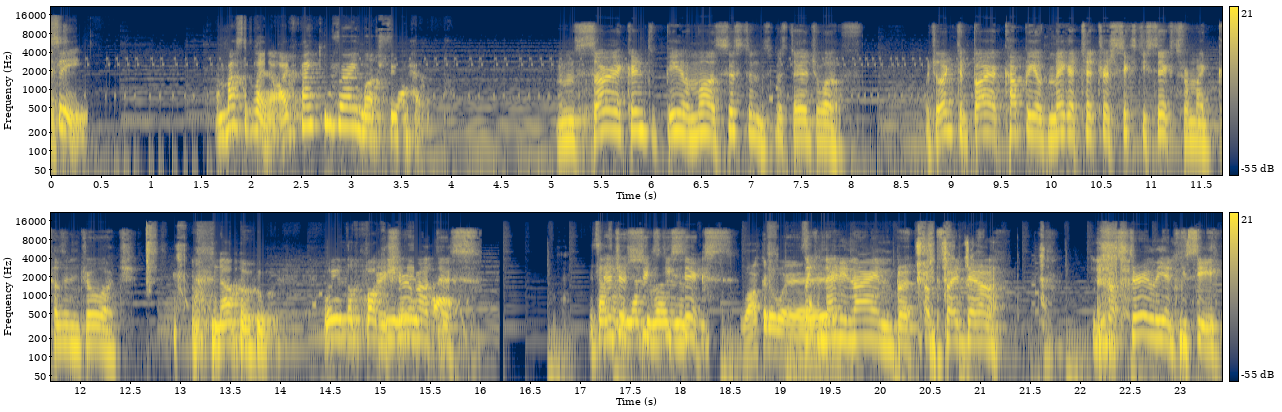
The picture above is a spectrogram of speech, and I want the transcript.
see. Ambassador Palaeno, I thank you very much for your help. I'm sorry I couldn't be of more assistance, Mr. Edgeworth. Would you like to buy a copy of Mega Tetris 66 from my cousin George? no. Where the fuck Are you even sure about that? this? It sounds like Tetris another 66. Walk it away. It's like 99, but upside down. It's Australian, you see.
